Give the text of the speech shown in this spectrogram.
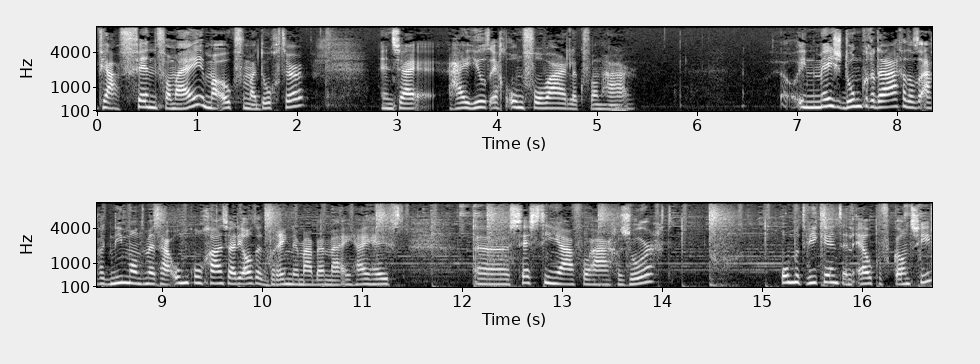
ja, fan van mij, maar ook van mijn dochter. En zij, hij hield echt onvoorwaardelijk van haar. In de meest donkere dagen, dat eigenlijk niemand met haar om kon gaan, zei hij altijd: breng haar maar bij mij. Hij heeft uh, 16 jaar voor haar gezorgd. Om het weekend en elke vakantie.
